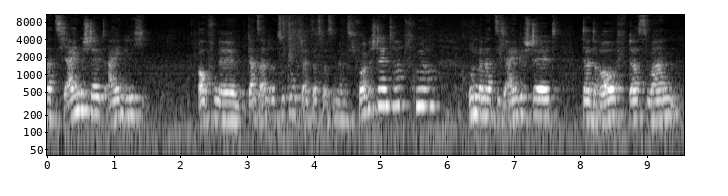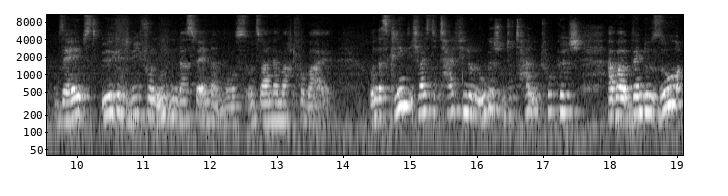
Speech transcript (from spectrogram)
hat sich eingestellt eigentlich auf eine ganz andere Zukunft als das, was man sich vorgestellt hat früher. Und man hat sich eingestellt darauf, dass man selbst irgendwie von unten das verändern muss. Und zwar an der Macht vorbei. Und das klingt, ich weiß, total philologisch und total utopisch, aber wenn du so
